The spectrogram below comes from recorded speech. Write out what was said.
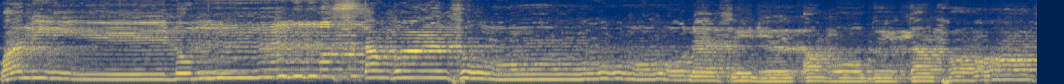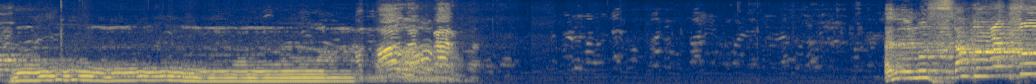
قليل مستضعفون في الأرض تخافون الله أكبر المستضعفون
